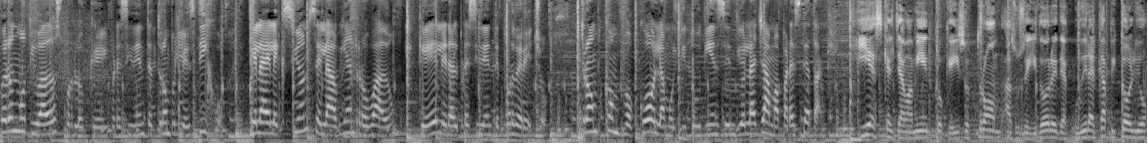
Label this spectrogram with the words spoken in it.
fueron motivados por lo que el presidente Trump les dijo, que la elección se la habían robado que él era el presidente por derecho. Trump convocó la multitud y encendió la llama para este ataque. Y es que el llamamiento que hizo Trump a sus seguidores de acudir al Capitolio,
